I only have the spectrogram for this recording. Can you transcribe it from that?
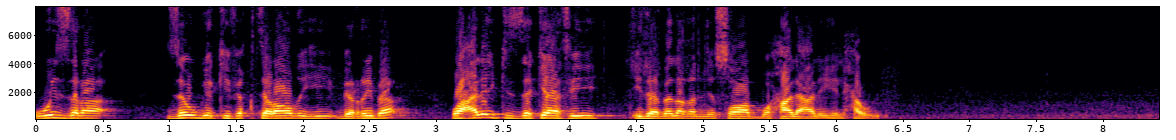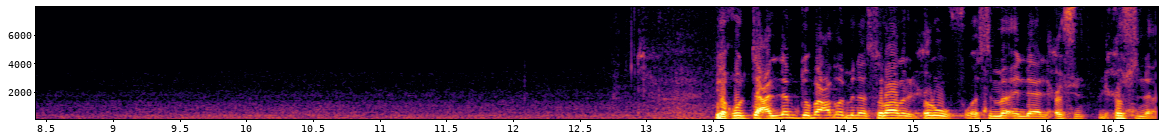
وزر زوجك في اقتراضه بالربا وعليك الزكاة فيه إذا بلغ النصاب وحال عليه الحول. يقول تعلمت بعضا من أسرار الحروف وأسماء الله الحسنى.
